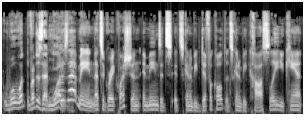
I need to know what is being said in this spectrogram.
Well, what what does that mean? what does that mean? That's a great question. It means it's it's going to be difficult. It's going to be costly. You can't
